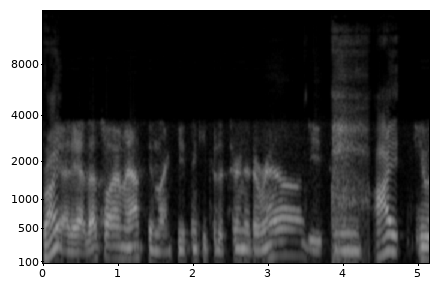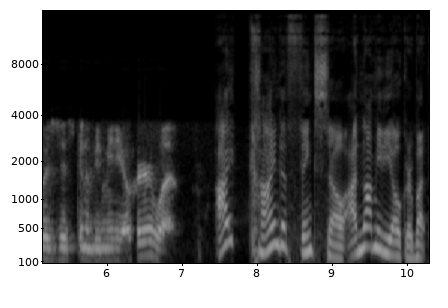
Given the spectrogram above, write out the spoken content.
right? Yeah, yeah. That's why I'm asking. Like, do you think he could have turned it around? Do you think I he was just going to be mediocre? What? I kind of think so. I'm not mediocre, but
